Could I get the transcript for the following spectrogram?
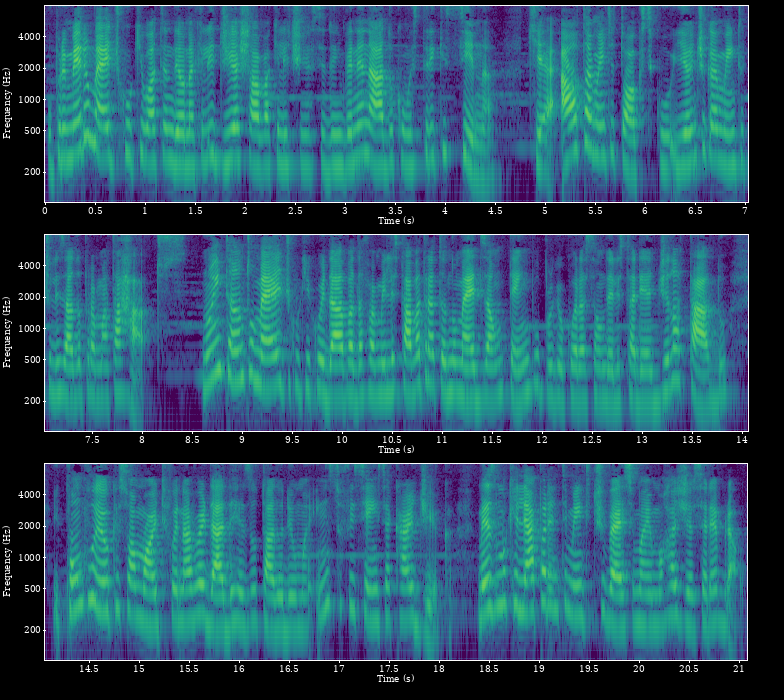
O primeiro médico que o atendeu naquele dia achava que ele tinha sido envenenado com estricnina, que é altamente tóxico e antigamente utilizado para matar ratos. No entanto, o médico que cuidava da família estava tratando Mads há um tempo, porque o coração dele estaria dilatado, e concluiu que sua morte foi, na verdade, resultado de uma insuficiência cardíaca, mesmo que ele aparentemente tivesse uma hemorragia cerebral.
